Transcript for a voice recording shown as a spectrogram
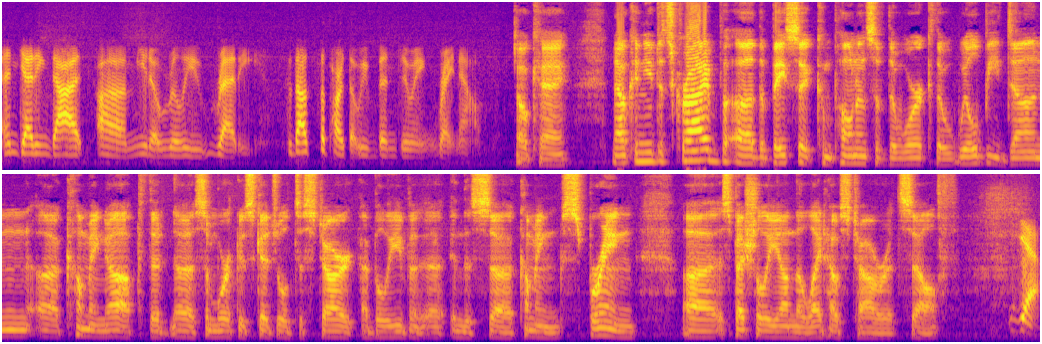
and getting that, um, you know, really ready. So that's the part that we've been doing right now. Okay. Now, can you describe uh, the basic components of the work that will be done uh, coming up? That uh, some work is scheduled to start, I believe, uh, in this uh, coming spring, uh, especially on the lighthouse tower itself. Yeah,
